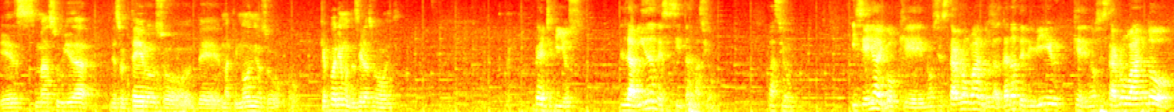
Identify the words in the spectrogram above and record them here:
es más su vida de solteros o de matrimonios o, o qué podríamos decir a esos jóvenes? Vean, chiquillos, la vida necesita pasión. Pasión. Y si hay algo que nos está robando las ganas de vivir, que nos está robando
